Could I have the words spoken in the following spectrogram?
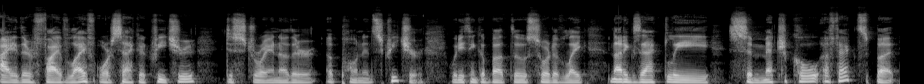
either five life or sack a creature, destroy another opponent's creature. What do you think about those sort of like not exactly symmetrical effects, but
